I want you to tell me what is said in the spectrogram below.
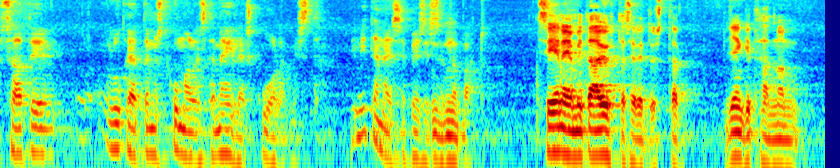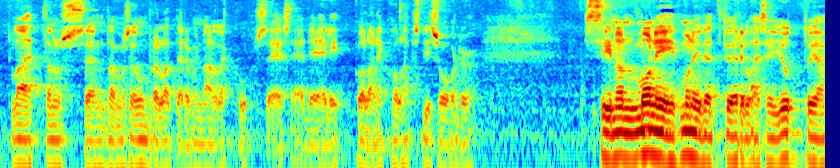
saatiin lukea tämmöistä kummallista mehiläiskuolemista. Mitä näissä pesissä mm. tapahtuu? Siinä ei ole mitään yhtä selitystä. Jenkithän on laittanut sen tämmöisen umbrella-terminalle kuin CCD, eli Colony Collapse Disorder. Siinä on moni, moni tehty erilaisia juttuja.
